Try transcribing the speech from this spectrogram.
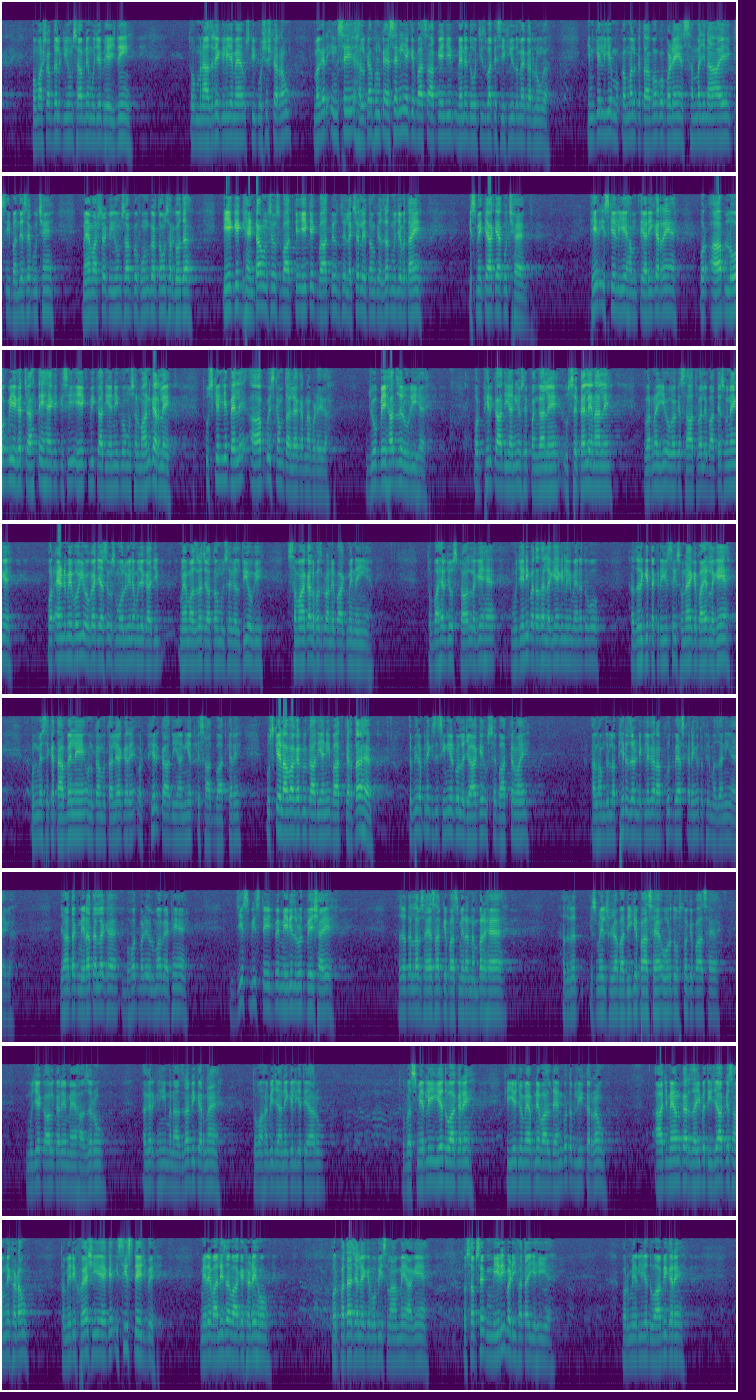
وہ ماشر عبد القیوم صاحب نے مجھے بھیج دیں۔ تو مناظرے کے لیے میں اس کی کوشش کر رہا ہوں۔ مگر ان سے ہلکا پھلکا ایسا نہیں ہے کہ بس آپ کہیں جی میں نے دو چیز باتیں سیکھ لی تو میں کر لوں گا۔ ان کے لیے مکمل کتابوں کو پڑھیں، سمجھ نہ آئے، کسی بندے سے پوچھیں۔ میں ماسٹر قیوم صاحب کو فون کرتا ہوں سرگودا۔ ایک ایک گھنٹہ ان سے اس بات کے، ایک ایک بات پہ ان سے لیکچر لیتا ہوں کہ حضرت مجھے بتائیں اس میں کیا کیا کچھ ہے۔ پھر اس کے لیے ہم تیاری کر رہے ہیں اور آپ لوگ بھی اگر چاہتے ہیں کہ کسی ایک بھی قادیانی کو مسلمان کر لیں، تو اس کے لیے پہلے آپ کو اس کا مطالعہ کرنا پڑے گا، جو بے حد ضروری ہے۔ اور پھر قادیانیوں سے پنگا لیں، اس سے پہلے نہ لیں، ورنہ یہ ہوگا کہ ساتھ والے باتیں سنیں گے۔ اور اینڈ میں وہی ہوگا جیسے اس مولوی نے مجھے کہا جی میں معذرت چاہتا ہوں، مجھ سے غلطی ہوگی، سما کا لفظ قرآن پاک میں نہیں ہے۔ تو باہر جو سٹال لگے ہیں، مجھے نہیں پتا تھا، لگے ہیں کہ لیکن میں نے تو وہ حضرت کی تقریر سے ہی سنا ہے کہ باہر لگے ہیں، ان میں سے کتابیں لیں، ان کا مطالعہ کریں اور پھر قادیانیت کے ساتھ بات کریں۔ اس کے علاوہ اگر کوئی قادیانی بات کرتا ہے، تو پھر اپنے کسی سینئر کو لجا کے اس سے بات کروائیں۔ الحمدللہ، پھر رزلٹ نکلے گا اگر آپ خود بحث کریں گے تو پھر مزہ نہیں آئے گا۔ جہاں تک میرا تعلق ہے، بہت بڑے علماء بیٹھے ہیں۔ جس بھی سٹیج پہ میری ضرورت پیش آئے، حضرت اللہ سیاح صاحب کے پاس میرا نمبر ہے۔ حضرت اسماعیل شجابادی کے پاس ہے، اور دوستوں کے پاس ہے۔ مجھے کال کریں، میں حاضر ہوں۔ اگر کہیں مناظرہ بھی کرنا ہے، تو وہاں بھی جانے کے لیے تیار ہوں۔ تو بس میرے لیے یہ دعا کریں کہ یہ جو میں اپنے والدین کو تبلیغ کر رہا ہوں، آج میں ان کا رضائی بتیجہ آپ کے سامنے کھڑا ہوں۔ تو میری خواہش یہ ہے کہ اسی سٹیج پہ میرے والد صاحب آ کے کھڑے ہوں، اور پتہ چلے کہ وہ بھی اسلام میں آگے ہیں۔ تو سب سے میری بڑی فتح یہی ہے۔ اور میرے لیے دعا بھی کریں۔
